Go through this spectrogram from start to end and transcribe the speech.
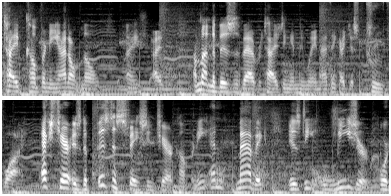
type company? I don't know. I, I, I'm not in the business of advertising anyway, and I think I just proved why. Xchair is the business facing chair company, and Mavix is the leisure or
